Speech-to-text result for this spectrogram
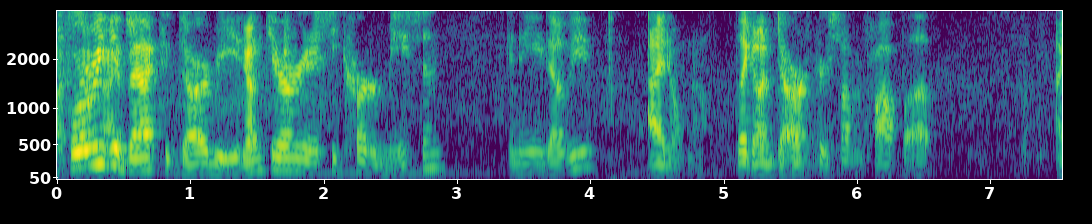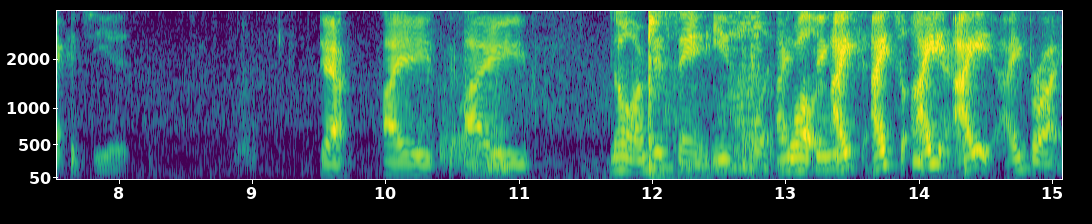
Before we get back to Darby, you Yep. think you're ever gonna see Carter Mason in AEW, I don't know. like on Dark or something, pop up? I could see it. Yeah, I I No, I'm just saying he's like, I well. I I, t- I. I I brought.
